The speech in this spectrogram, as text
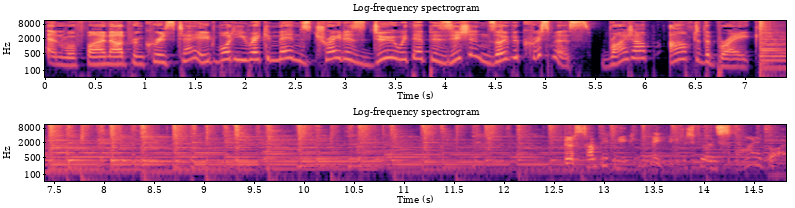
And we'll find out from Chris Tate what he recommends traders do with their positions over Christmas, right up after the break. There are some people you can meet that you just feel inspired by.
